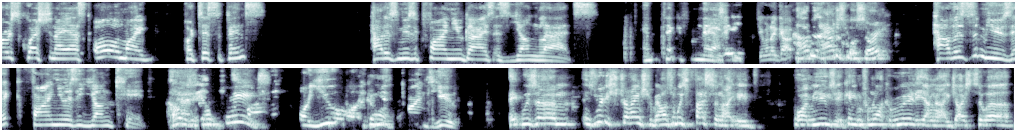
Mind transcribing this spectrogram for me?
First question I ask all my participants How does music find you guys as young lads? And take it from there. Easy. Do you want to go? How does, how does what? Sorry. How does the music find you as a young kid? Oh, as a young kid. Or you, Oh, or my the God. music finds you? It was um, it was really strange for me. I was always fascinated by music, even from like a really young age. I used to uh,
